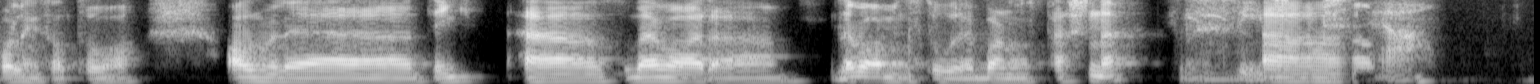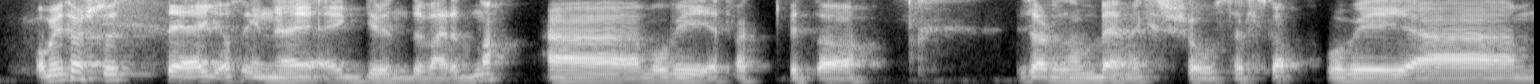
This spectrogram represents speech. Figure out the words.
forlengssalto og alle mulige ting. Eh, så det var, eh, det var min store barndomspassion, det. Vilt. Ja. Og mitt første steg altså inn i gründerverdenen, eh, hvor vi etter hvert begynte å Vi startet et sånn BMX-showselskap hvor vi eh,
